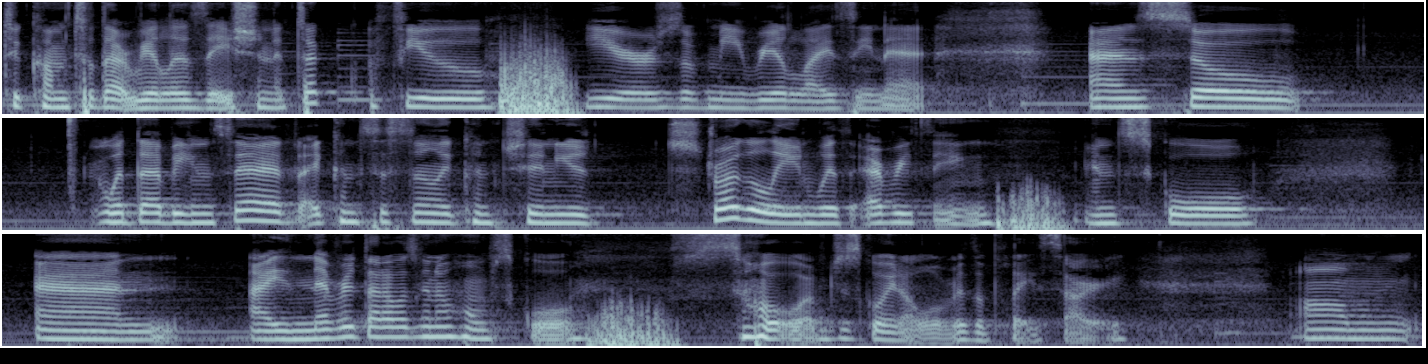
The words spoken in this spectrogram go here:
to come to that realization. It took a few years of me realizing it. And so, with that being said, I consistently continued struggling with everything in school. And I never thought I was going to homeschool. So I'm just going all over the place. Sorry. Um,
